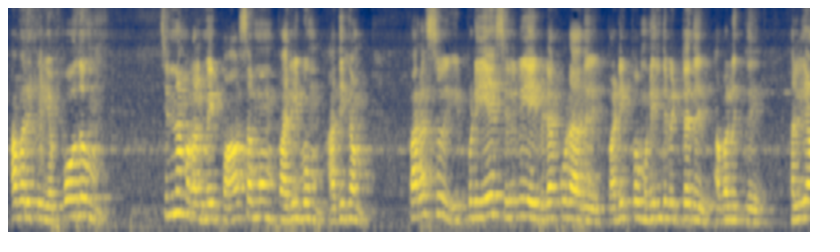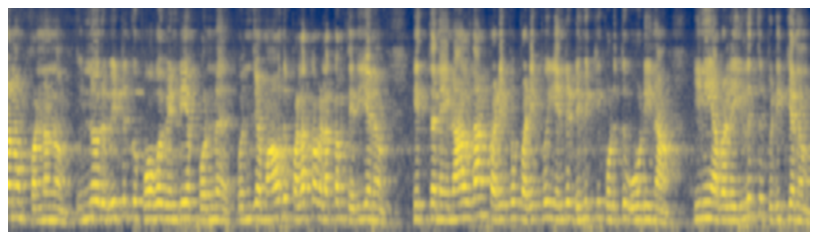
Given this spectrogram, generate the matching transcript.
அவருக்கு எப்போதும் சின்ன மகள் மேல் பாசமும் பரிவும் அதிகம். பரசு இப்படியே சில்வியை விடக்கூடாது. படிப்பு முடிந்து விட்டது அவளுக்கு. கல்யாணம் பண்ணணும். இன்னொரு வீட்டுக்கு போக வேண்டிய பொண்ணு. கொஞ்சமாவது பழக்க வழக்கம் தெரியணும். இத்தனை நாள் தான் படிப்பு படிப்பு என்று டிமிக்கி கொடுத்து ஓடினான் இனி அவளை இழுத்து பிடிக்கணும்.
